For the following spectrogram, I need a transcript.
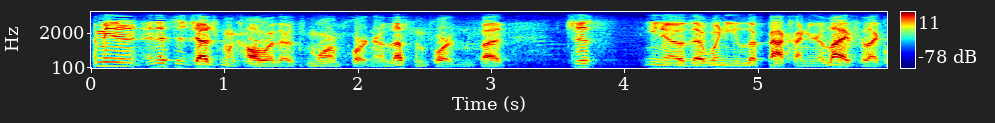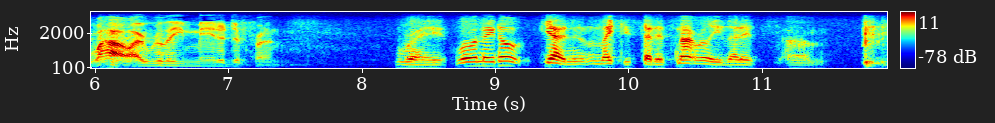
I mean and it's a judgment call whether it's more important or less important, but just you know that when you look back on your life you're like, Wow, I really made a difference. Right. Well and I don't yeah, and like you said, it's not really that it's um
